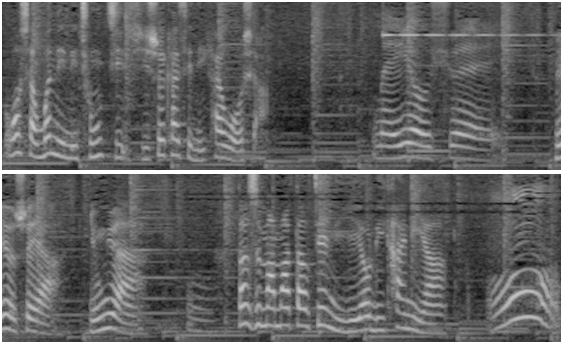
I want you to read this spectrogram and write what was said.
我想问你，你从几几岁开始离开我？想？没有睡。没有睡啊？永远？但是妈妈到这里也要离开你啊！哦，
